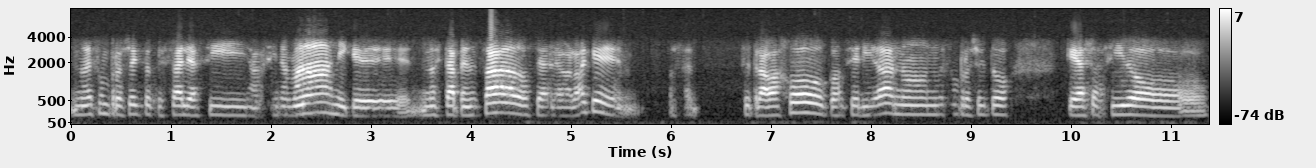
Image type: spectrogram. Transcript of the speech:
no es un proyecto que sale así, así nomás, ni que no está pensado, o sea, la verdad que o sea, se trabajó con seriedad, no, no es un proyecto que haya sido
